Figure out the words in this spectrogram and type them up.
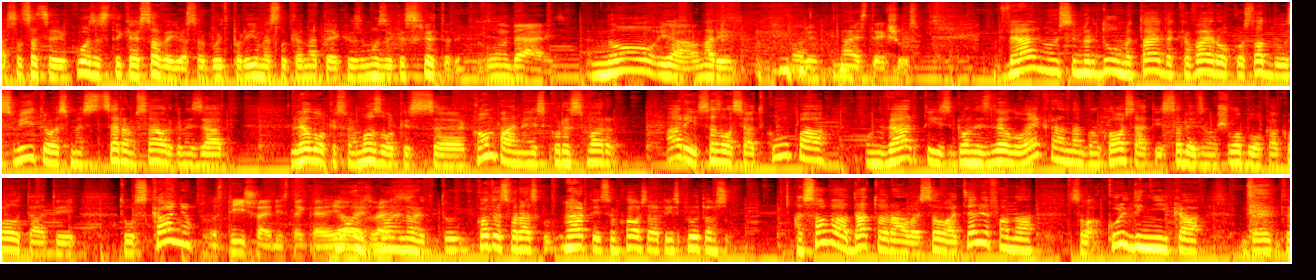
Es atsacēju kozas tikai savējos, varbūt par iemeslu, ka netiek uz muzikas skrituri. Un bērns. Nu, jā, un arī, arī neaizteikšos. Vēl mums ir doma tāda, ka vairākos Latvijas vītos mēs ceram saorganizēt lielākas vai mazākas kompānijas, kuras var arī salasīt kopā un vērtīs gan uz lielo ekrānu, gan klausīties salīdzinoši labākā kvalitātī to skaņu. Tas tīšraidis tikai jau ir. Nu, nu, katrs varēs vērtīs un klausīties, protams, savā datorā vai savā telefonā, savā kuģiņā, bet,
